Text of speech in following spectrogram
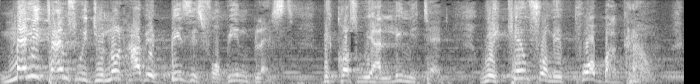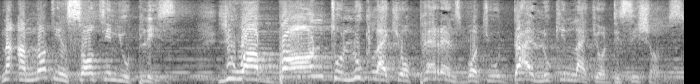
Many times we do not have a basis for being blessed because we are limited. We came from a poor background. Now i'm not insulting you please. You are born to look like your parents but you die looking like your decisions.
